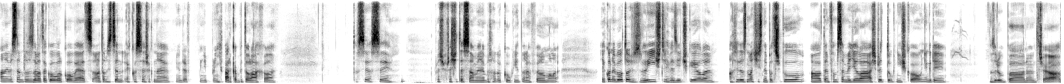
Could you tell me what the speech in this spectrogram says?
A nemyslím prozazovat takovou velkou věc. Ona tam sice jako se řekne někde v prvních pár kapitolách, ale to si asi proč přečtěte sami, nebo se to koukněte na film, ale jako nebylo to zlý, čtyři hvězdičky, ale asi to znova číst nepotřebuju. A ten film jsem viděla až před tou knížkou, někdy zhruba, nevím, třeba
